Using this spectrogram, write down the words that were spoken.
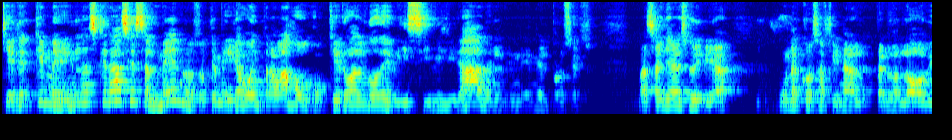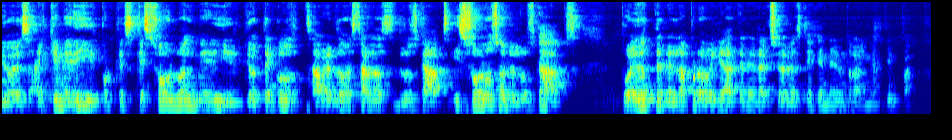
quiere que me den las gracias al menos, o que me diga buen trabajo, o quiero algo de visibilidad en, el proceso. Más allá de eso diría, una cosa final, perdón lo obvio, es hay que medir, porque es que solo al medir yo tengo saber dónde están los, gaps y solo sobre los gaps puedo tener la probabilidad de tener acciones que generen realmente impacto.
